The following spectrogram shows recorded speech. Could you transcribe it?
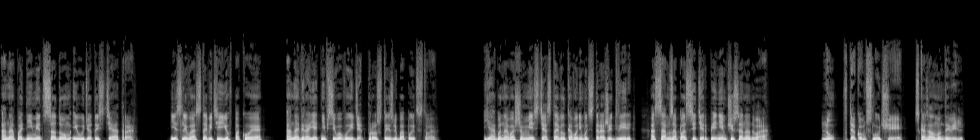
она поднимет садом и уйдет из театра. Если вы оставите ее в покое, она, вероятнее всего, выйдет, просто из любопытства. Я бы на вашем месте оставил кого-нибудь сторожить дверь, а сам запасся терпением часа на два». «Ну, в таком случае», — сказал Мандевиль,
